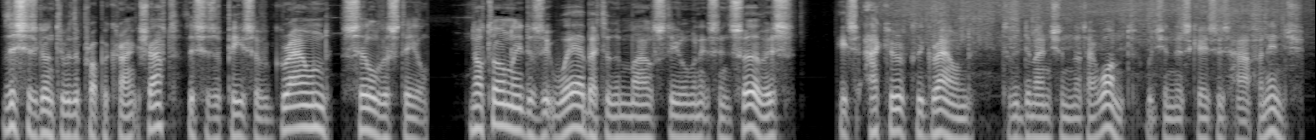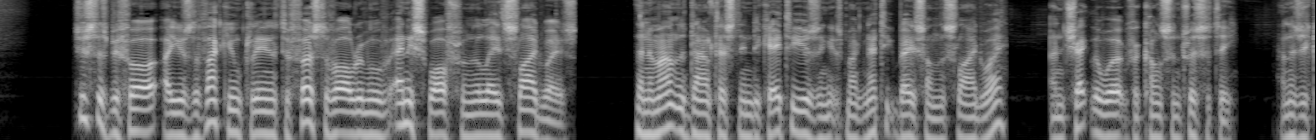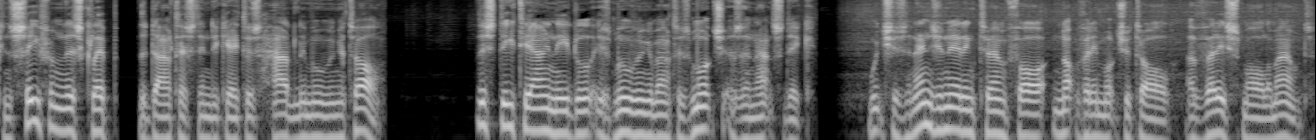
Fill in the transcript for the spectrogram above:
This is going to be the proper crankshaft, this is a piece of ground silver steel. Not only does it wear better than mild steel when it's in service, it's accurately ground to the dimension that I want, which in this case is half an inch. Just as before, I use the vacuum cleaner to first of all remove any swarf from the lathe slideways. Then I mount the dial test indicator using its magnetic base on the slideway and check the work for concentricity. And as you can see from this clip, the dial test indicator is hardly moving at all. This DTI needle is moving about as much as a gnat's dick, which is an engineering term for not very much at all, a very small amount.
